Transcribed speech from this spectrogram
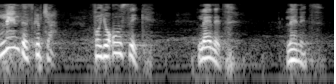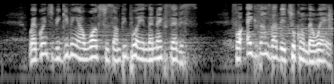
Learn the scripture for your own sake. Learn it. Learn it. We're going to be giving awards to some people in the next service for exams that they took on the word.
